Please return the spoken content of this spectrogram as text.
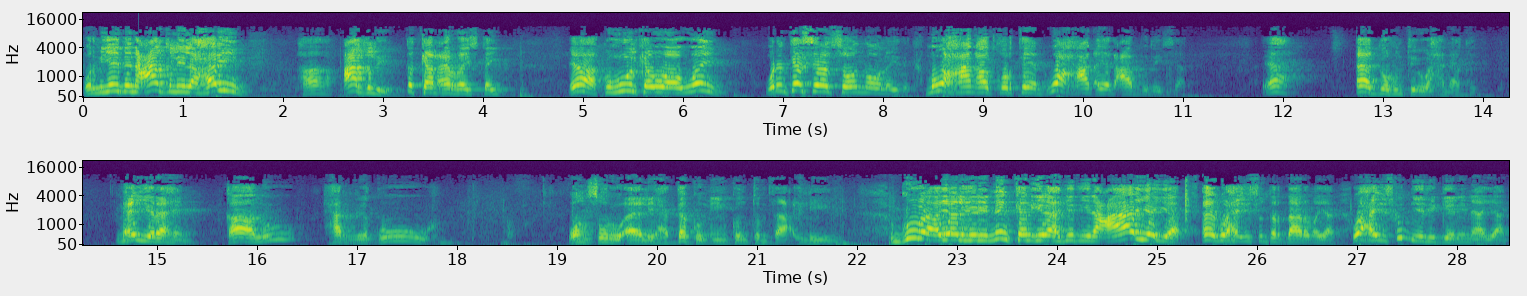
War miyaydan caqli lahayn? Ha caqli. Dadkaan ceraystay ya kuhuulka waaweyn. War intee sanaad soo noolayda ma waxaan aada qorteen waxaan ayaad caabudaysaan ya aad ba runtii uga xanaaqeen maxay yidhaaheen qaaluu xariquuh wansuruu aalihatakum in kuntum faaciliin. Guba ayaa la yidhi ninkan ilaahyadiina caayaya. Eeg waxay isu dardaarmayaan waxay isku dhiirigelinayaan.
